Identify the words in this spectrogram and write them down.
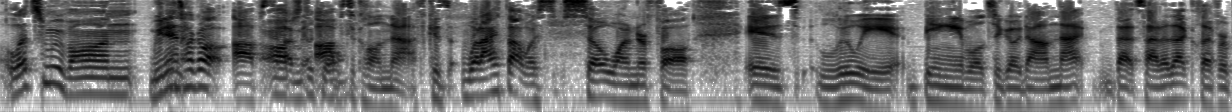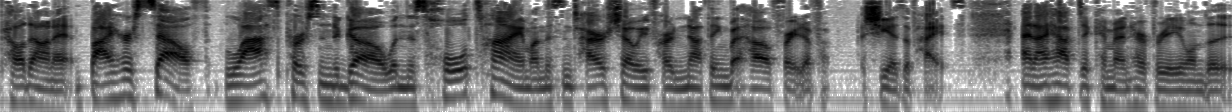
Let's move on. We didn't talk about obst- I mean, Obstacle. obstacle enough because what I thought was so wonderful is Louie being able to go down that that side of that cliff, rappel down it by herself, last person to go. When this whole time on this entire show, we've heard nothing but how afraid of she is of heights, and I have to commend her for being able to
